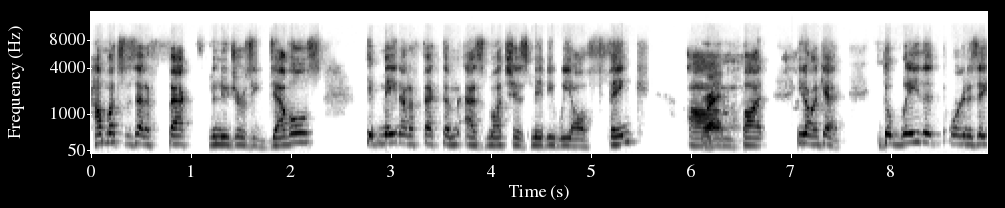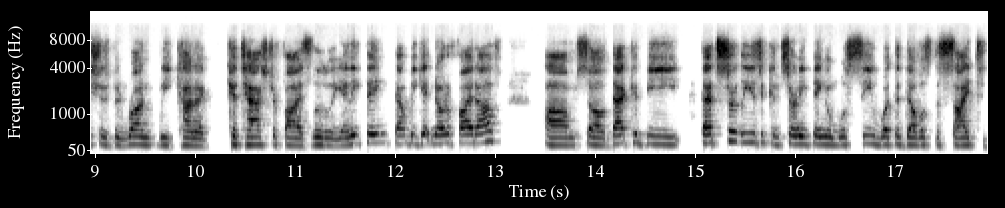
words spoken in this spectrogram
how much does that affect the New Jersey Devils? It may not affect them as much as maybe we all think, um, Right. but you know, again, the way that the organization has been run, we kind of catastrophize literally anything that we get notified of. Um, so that could be that certainly is a concerning thing, and we'll see what the Devils decide to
